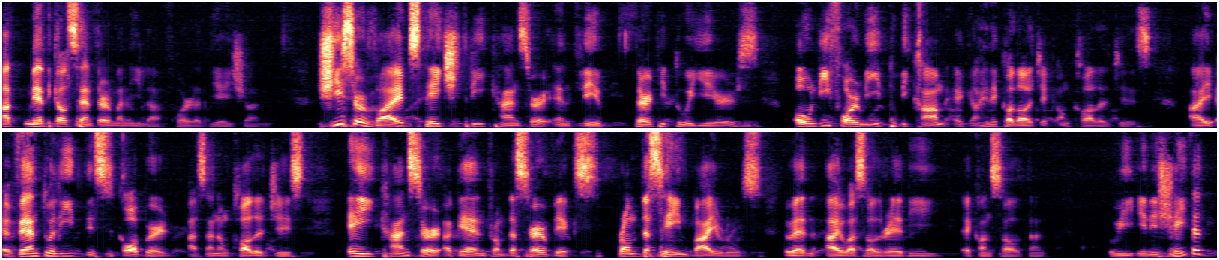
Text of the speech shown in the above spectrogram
at Medical Center Manila for radiation. She survived stage 3 cancer and lived 32 years, only for me to become a gynecologic oncologist. I eventually discovered as an oncologist a cancer again from the cervix from the same virus when I was already a consultant. We initiated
